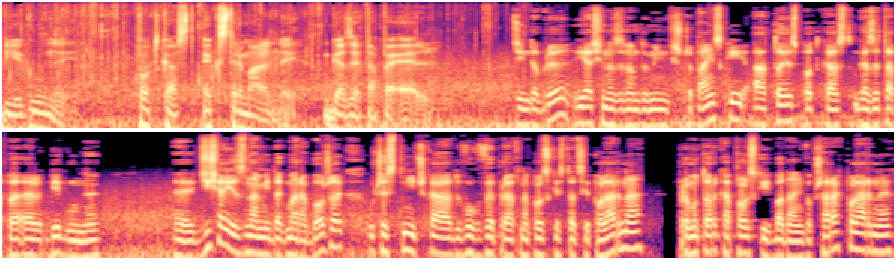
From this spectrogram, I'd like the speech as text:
Bieguny. Podcast ekstremalny. Gazeta.pl. Dzień dobry, ja się nazywam Dominik Szczepański, a to jest podcast Gazeta.pl Bieguny. E, Dzisiaj jest z nami Dagmara Bożek, uczestniczka dwóch wypraw na polskie stacje polarne, promotorka polskich badań w obszarach polarnych,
